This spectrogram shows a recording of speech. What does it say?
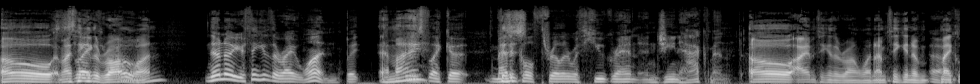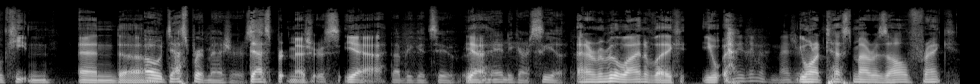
oh, am I thinking like, the wrong oh. one? No, no, you're thinking of the right one, but Am I? It's like a medical thriller with Hugh Grant and Gene Hackman. Oh, I'm thinking of the wrong one. I'm thinking of oh. Michael Keaton and um, oh, Desperate Measures. Desperate Measures. Yeah, That'd be good too. Yeah. and Andy Garcia. And I remember the line of like, "You, Anything with measures. you want to test my resolve, Frank?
